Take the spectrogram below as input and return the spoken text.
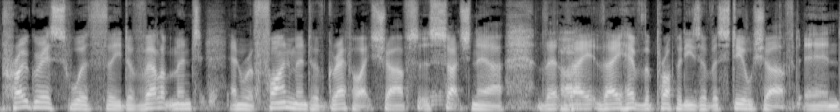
progress with the development and refinement of graphite shafts is such now that uh, they, they have the properties of a steel shaft, and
